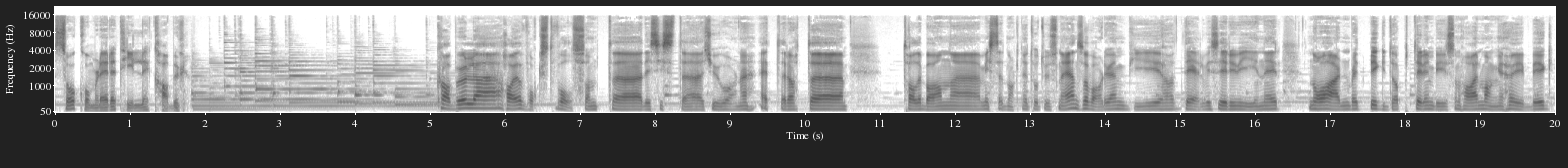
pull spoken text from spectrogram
Så kommer dere til Kabul. Kabul eh, har jo vokst voldsomt eh, de siste 20 årene. Etter at eh, Taliban mistet makten i 2001, så var det jo en by delvis i ruiner. Nå er den blitt bygd opp til en by som har mange høybygg.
